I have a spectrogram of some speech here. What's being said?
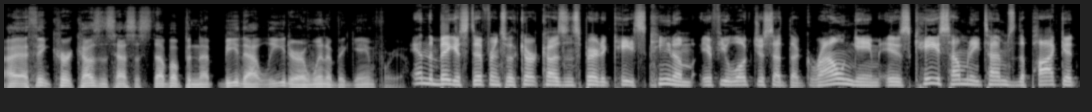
I, I think Kirk Cousins has to step up and that, be that leader and win a big game for you. And the biggest difference with Kirk Cousins compared to Case Keenum, if you look just at the ground game, is Case how many times the pocket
